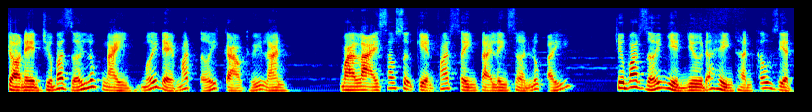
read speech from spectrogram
cho nên chưa bắt giới lúc này mới để mắt tới Cao Thúy Lan. Mà lại sau sự kiện phát sinh tại Linh Sơn lúc ấy, chưa bắt giới nhìn như đã hình thần câu diệt.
